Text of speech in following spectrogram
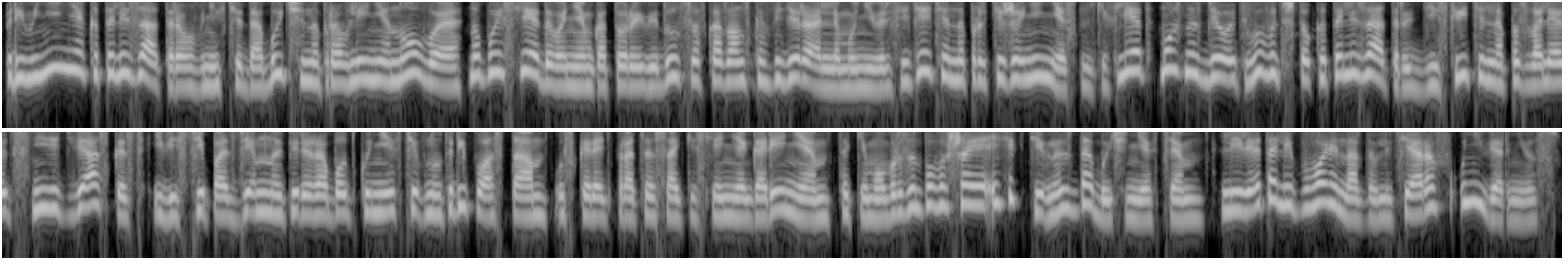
Применение катализаторов в нефтедобыче направление новое, но по исследованиям, которые ведутся в Казанском федеральном университете на протяжении нескольких лет, можно сделать вывод, что катализаторы действительно позволяют снизить вязкость и вести подземную переработку нефти внутри пласта, ускорять процесс окисления горения, таким образом повышая эффективность добычи нефти. Лилия Талипова, Ленардо Влетьяров, Универ News.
